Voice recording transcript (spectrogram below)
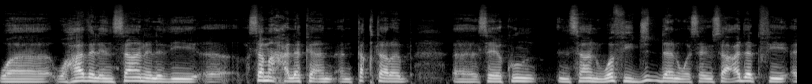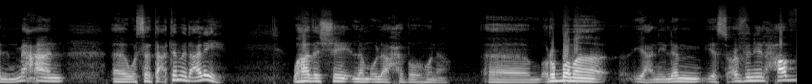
وهذا الإنسان الذي آه، سمح لك أن تقترب آه، سيكون إنسان وفي جدا وسيساعدك في المحن وستعتمد عليه وهذا الشيء لم ألاحظه هنا ربما يعني لم يسعفني الحظ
